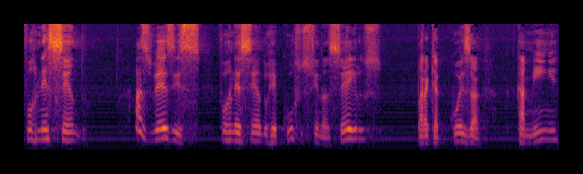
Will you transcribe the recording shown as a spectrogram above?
fornecendo, às vezes fornecendo recursos financeiros para que a coisa caminhe,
